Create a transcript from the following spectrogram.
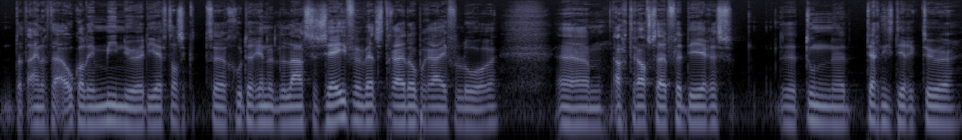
dat eindigde ook al in mineur. Die heeft, als ik het goed herinner, de laatste zeven wedstrijden op rij verloren. Um, achteraf zei Flederis, de toen technisch directeur,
